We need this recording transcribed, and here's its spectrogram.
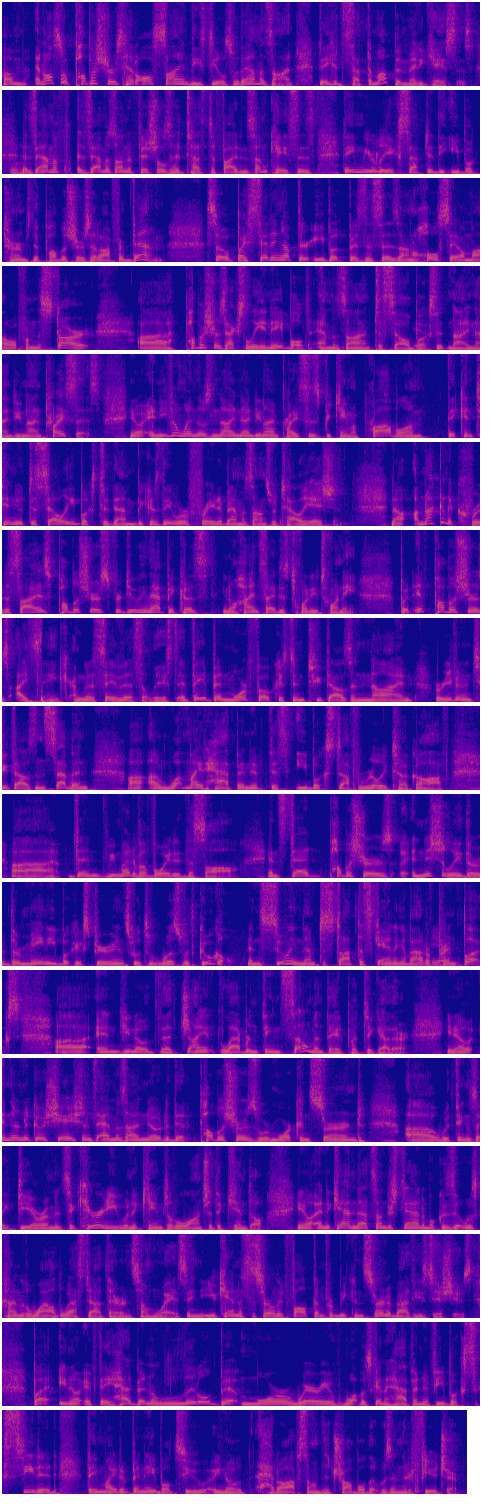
Um, and also, publishers had all signed these deals with Amazon. They had set them up in many cases, mm-hmm. as, Am- as Amazon officials had testified. In some cases, they merely accepted the ebook terms that publishers had offered them. So, by setting up their ebook businesses on a wholesale model from the start, uh, publishers actually enabled Amazon to sell yeah. books at nine ninety nine prices. You know, and even when those nine ninety nine prices became a problem, they continued to sell ebooks to them because they were afraid of Amazon's retaliation. Now, I'm not going to criticize publishers for doing that because, you know, hindsight is 2020. But if publishers, I think, I'm going to say this at least, if they had been more focused in 2009 or even in 2007 uh, on what might happen if this ebook stuff really took off, uh, then we might have avoided this all. Instead, publishers initially their their main ebook experience with, was with Google and suing them to stop the scanning of out of print yeah. books. Uh, and you know the giant labyrinthine settlement they had put together. You know, in their negotiations, Amazon noted that publishers were more concerned uh, with things like DRM and security when it came to the launch of the Kindle. You know, and again, that's understandable because it was kind of the wild west out there in some ways, and you can't necessarily fault them for being concerned about these issues. But you know, if they had been a little bit more wary of what was going to happen if ebooks succeeded, they might have been able to you know head off some of the trouble that was in their future.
